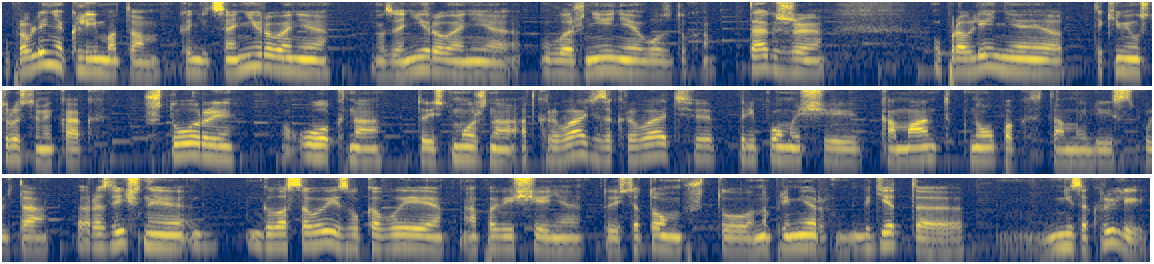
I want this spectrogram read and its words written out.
управление климатом, кондиционирование, зонирование, увлажнение воздуха. Также управление такими устройствами, как шторы, окна, то есть можно открывать, закрывать э, при помощи команд, кнопок там или с пульта. Различные голосовые и звуковые оповещения, то есть о том, что, например, где-то не закрыли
